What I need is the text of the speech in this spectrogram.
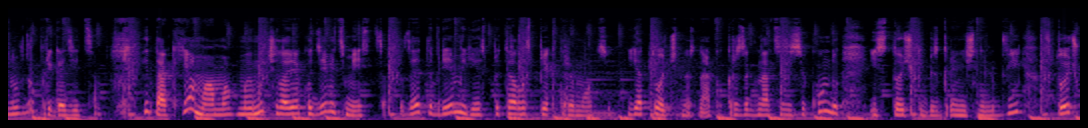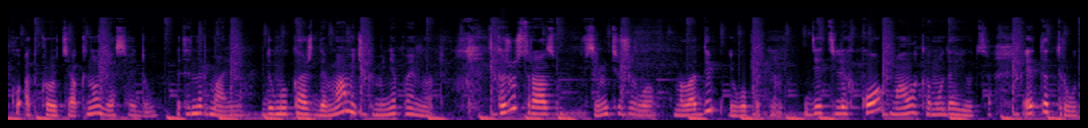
но вдруг пригодится. Итак, я мама, моему человеку 9 месяцев. За это время я испытала спектр эмоций. Я точно знаю, как разогнаться за секунду из точки безграничной любви в точку «Откройте окно, я сойду». Это нормально. Думаю, каждая мамочка меня поймет. Скажу сразу, всем тяжело. Молодым и опытным. Дети легко, мало кому даются. Это труд.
